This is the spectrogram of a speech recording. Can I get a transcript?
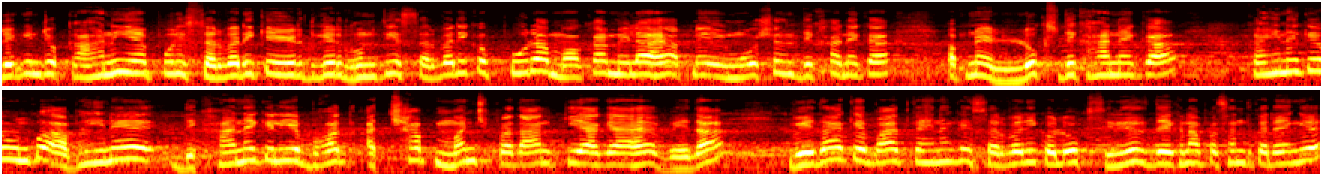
लेकिन जो कहानी है पूरी सरवरी के इर्द गिर्द घूमती है। सरवरी को पूरा मौका मिला है अपने इमोशंस दिखाने का, अपने लुक्स दिखाने का कहीं ना कहीं उनको अभिनय दिखाने के लिए बहुत अच्छा मंच प्रदान किया गया है वेदा। वेदा के बाद कहीं ना कहीं सरवरी को लोग सीरियस देखना पसंद करेंगे।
